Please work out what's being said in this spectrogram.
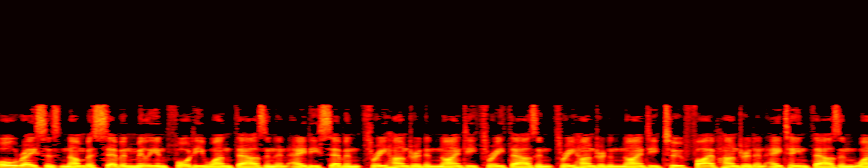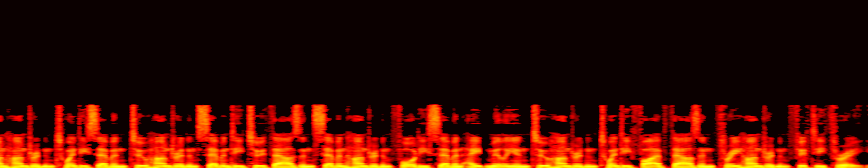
all races number 7,041,087 393,392 518,127 272,747 8,225,353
